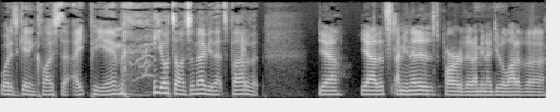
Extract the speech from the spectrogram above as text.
what is getting close to 8 p.m. your time, so maybe that's part of it. Yeah, yeah. That's. I mean, that is part of it. I mean, I do a lot of uh,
